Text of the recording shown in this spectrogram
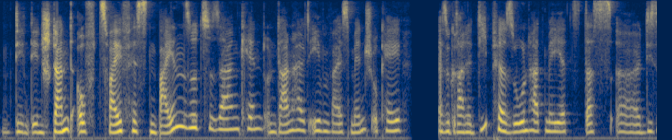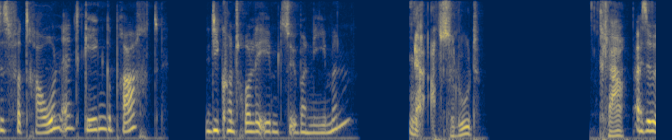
den, den Stand auf zwei festen Beinen sozusagen kennt und dann halt eben weiß, Mensch, okay, also gerade die Person hat mir jetzt das, äh, dieses Vertrauen entgegengebracht, die Kontrolle eben zu übernehmen. Ja, absolut. Klar. Also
